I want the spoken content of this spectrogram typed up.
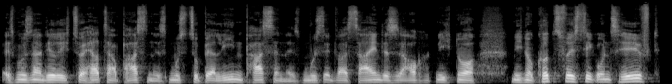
es muss natürlich zu Hertha passen, es muss zu Berlin passen, es muss etwas sein, das auch nicht nur, nicht nur kurzfristig uns hilft,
